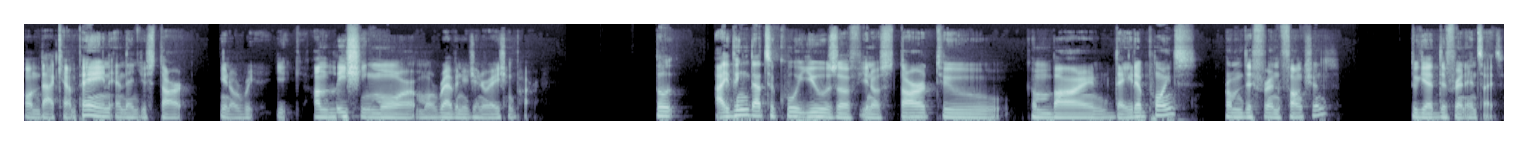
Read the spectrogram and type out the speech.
on that campaign, and then you start you know re- unleashing more more revenue generation power. So I think that's a cool use of, you know, start to combine data points from different functions to get different insights.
